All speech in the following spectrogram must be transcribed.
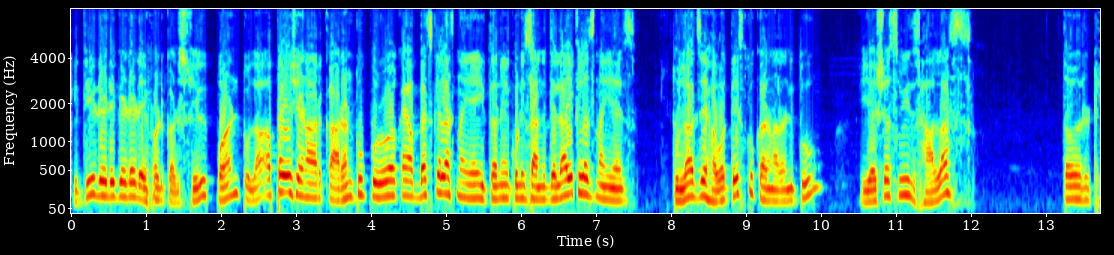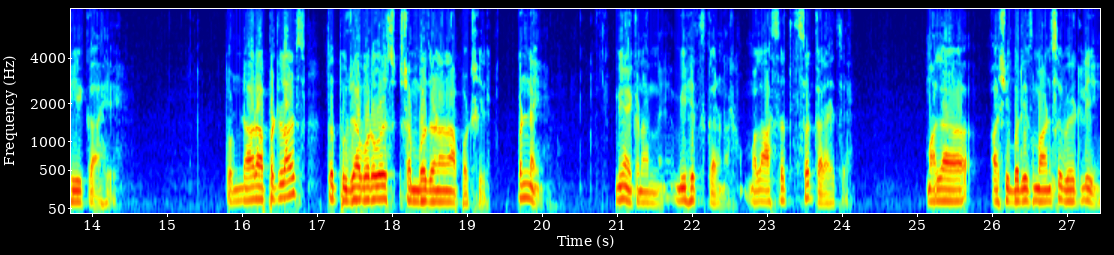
किती डेडिकेटेड एफर्ट करशील पण तुला अपयश येणार कारण तू पूर्व काय अभ्यास केलाच नाहीये इतरने कोणी सांगितलेलं ऐकलंच नाहीयेस. तुला जे हवं तेच तू करणार आणि तू यशस्वी झालास तर ठीक आहे. तोंडावर आपटलास तर तुझ्याबरोबर शंभर जणांना आपटशील. पण नाही. मी ऐकणार नाही. मी हेच करणार. मला असंच करायचं आहे मला अशी बरीच माणसं भेटली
